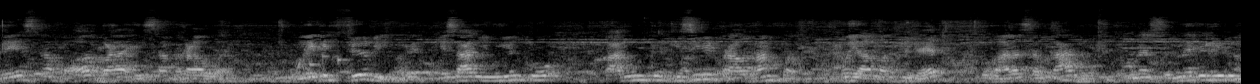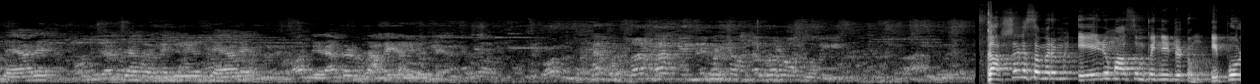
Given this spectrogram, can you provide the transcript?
देश का बहुत बड़ा हिस्सा खड़ा हुआ है। लेकिन फिर भी किसान यूनियन को कानून के किसी भी प्रावधान पर कोई आपत्ति है तो भारत सरकार उन्हें सुनने के लिए भी तैयार है, चर्चा करने के लिए भी तैयार है और निराकरण करने के लिए भी तैयार है। കർഷക സമരം ഏഴു മാസം പിന്നിട്ടിട്ടും ഇപ്പോൾ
